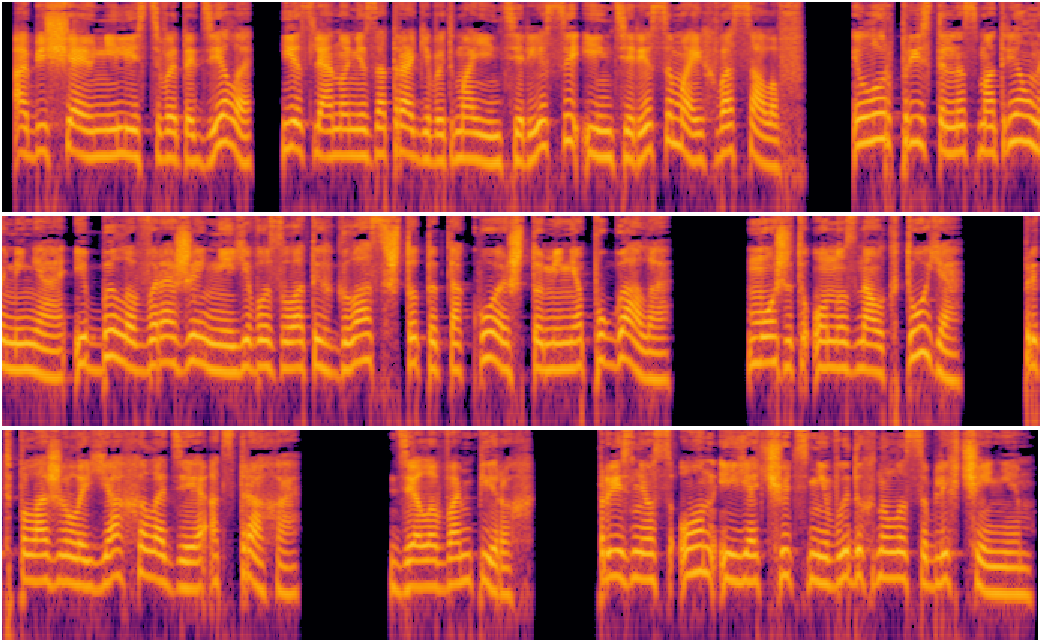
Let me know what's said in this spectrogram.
Обещаю не лезть в это дело, если оно не затрагивает мои интересы и интересы моих вассалов». Илор пристально смотрел на меня, и было в выражении его золотых глаз что-то такое, что меня пугало. Может, он узнал, кто я? Предположила я, холодея от страха. «Дело в вампирах», — произнес он, и я чуть не выдохнула с облегчением.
